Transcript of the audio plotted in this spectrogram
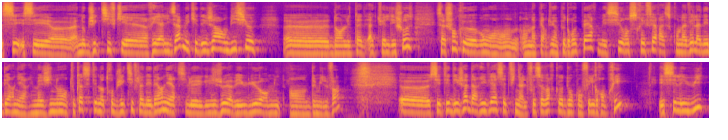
C'est euh, un objectif qui est réalisable, mais qui est déjà ambitieux euh, dans l'état actuel des choses, sachant que bon, on, a perdu un peu de repères, mais si on se réfère à ce qu'on avait l'année dernière, imaginons, en tout cas, c'était notre objectif l'année dernière, si les Jeux avaient eu lieu en, en 2020, euh, c'était déjà d'arriver à cette finale. Il faut savoir que donc on fait le Grand Prix, et c'est les huit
